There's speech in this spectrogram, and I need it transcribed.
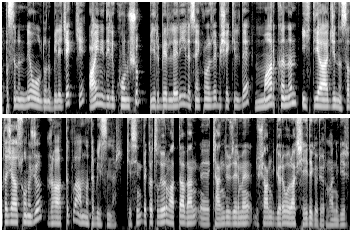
yapısının ne olduğunu bilecek ki aynı dili konuşup birbirleriyle senkronize bir şekilde markanın ihtiyacını satacağı sonucu rahatlıkla anlatabilsinler. Kesinlikle katılıyorum. Hatta ben e, kendi üzerime düşen bir görev olarak şeyi de görüyorum. Hani bir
